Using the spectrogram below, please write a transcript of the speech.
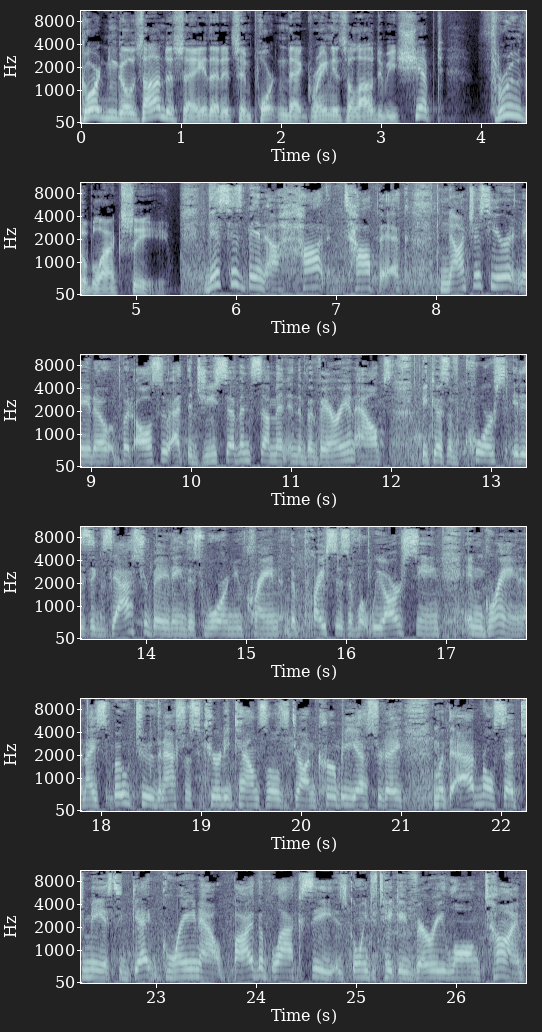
Gordon goes on to say that it's important that grain is allowed to be shipped through the Black Sea. This has been a hot topic, not just here at NATO, but also at the G7 summit in the Bavarian Alps, because of course it is exacerbating this war in Ukraine, the prices of what we are seeing in grain. And I spoke to the National Security Council's John Kirby yesterday, and what the Admiral said to me is to get grain out by the Black Sea is going to take a very long time.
